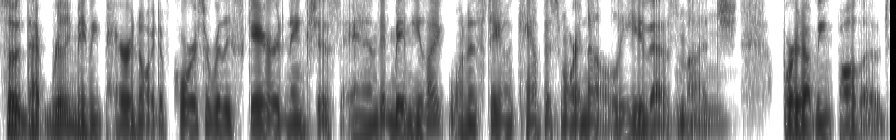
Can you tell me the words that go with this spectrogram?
So that really made me paranoid, of course, or really scared and anxious, and it made me, like, wanna stay on campus more and not leave as Mm-hmm. much, worried about being followed.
